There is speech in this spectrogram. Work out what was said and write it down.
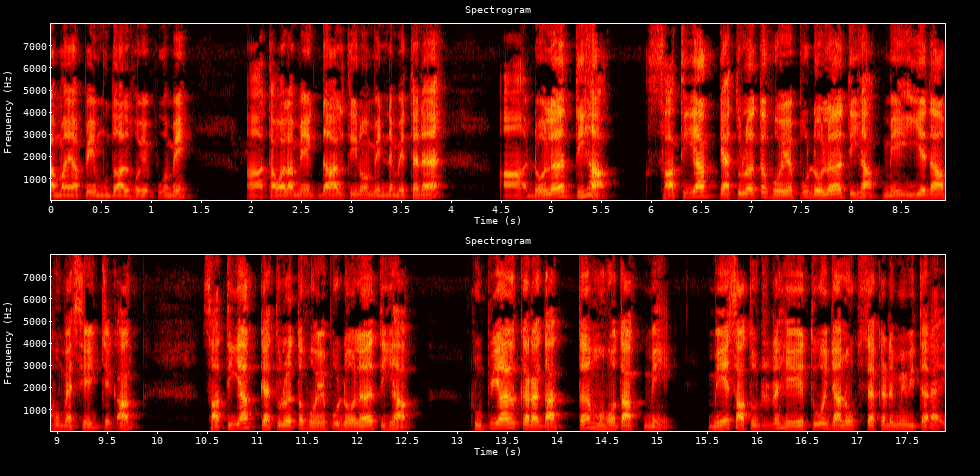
ළමයි අපේ මුදල් හොයපුව මේ. තව ළමයෙක් දාලා තිනවා මෙන්න මෙතන ඩොලර් 30ක් සතියක් ඇතුළත හොයපු ඩොලර් 30ක් මේ ඊයේ දාපු මැසේජ් එකක්. සතියක් ඇතුළත හොයපු ඩොලර් 30ක් රුපියල් කරගත්ත මොහොතක් මේ. මේ සතුටට හේතුව ජනුක්ස් ඇකඩමි විතරයි.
